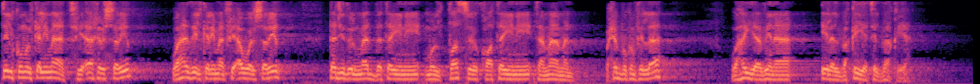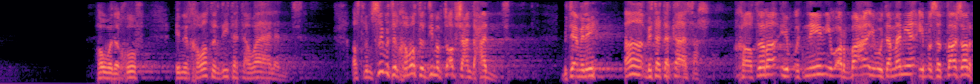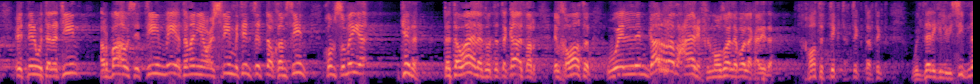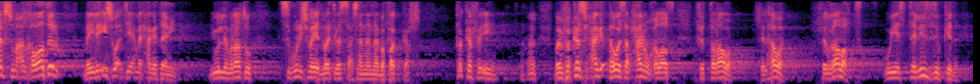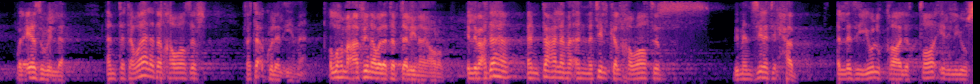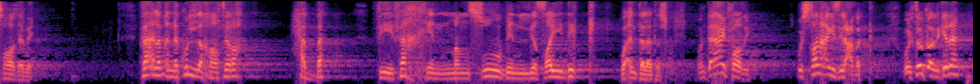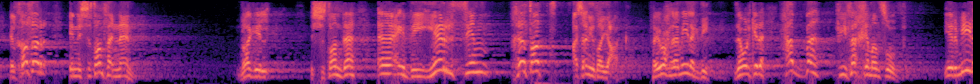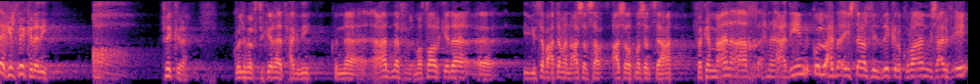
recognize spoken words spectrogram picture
تلكم الكلمات في آخر الشريط وهذه الكلمات في أول الشريط تجد المادتين ملتصقتين تماما. أحبكم في الله وهيا بنا إلى البقية الباقية. هو ده الخوف إن الخواطر دي تتوالد. أصل مصيبة الخواطر دي ما بتقفش عند حد. بتعمل إيه؟ آه بتتكاثر. خاطرة يبقوا اتنين يبقوا أربعة يبقوا تمانية يبقوا ستاشر اتنين وتلاتين أربعة وستين مية تمانية وعشرين ميتين ستة وخمسين خمسمية كده تتوالد وتتكاثر الخواطر. واللي مجرب عارف الموضوع اللي بقول لك عليه ده. خواطر تكتر تكتر تكتر. ولذلك اللي بيسيب نفسه مع الخواطر ما يلاقيش وقت يعمل حاجة تانية يقول لمراته سيبوني شوية دلوقتي بس عشان أنا بفكر. فكر في إيه؟ ما بيفكرش في حاجة هو سرحان وخلاص في الطراوة. في الهوى في الغلط ويستلذ بكده. والعياذ بالله. أن تتوالد الخواطر فتأكل الإيمان. اللهم عافنا ولا تبتلينا يا رب. اللي بعدها أن تعلم أن تلك الخواطر بمنزلة الحب الذي يلقى للطائر ليصاد به. فاعلم أن كل خاطرة حبة في فخ منصوب لصيدك وأنت لا تشعر. وأنت قاعد فاضي. والشيطان عايز يلعبك. وقلت لكم قبل كده الخطر إن الشيطان فنان. راجل الشيطان ده قاعد يرسم خطط عشان يضيعك. فيروح رميلك دي. زي ما كده حبة في فخ منصوب. يرمي لك الفكرة دي. آه فكرة. كل ما افتكرها اضحك دي. كنا قعدنا في المطار كده آه يجي سبعة تمن عشر ساعة عشر اتناشر ساعة. فكان معانا اخ إحنا قاعدين كل واحد بقى يشتغل في الذكر قرآن مش عارف إيه.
